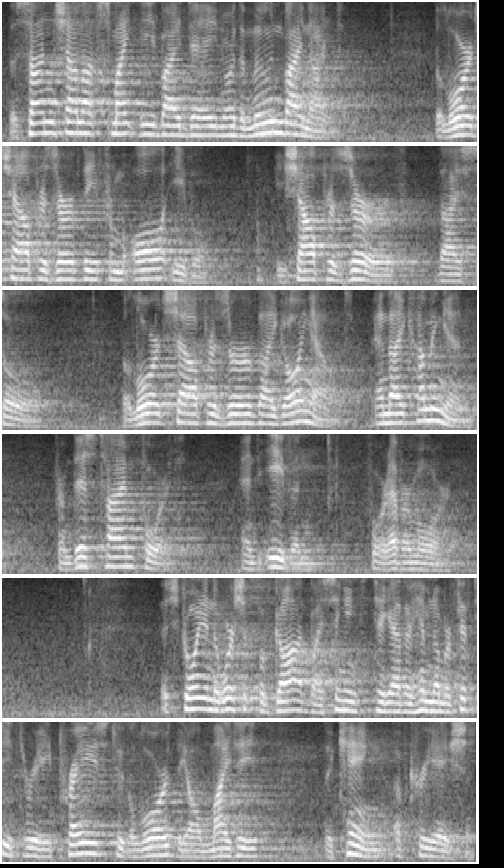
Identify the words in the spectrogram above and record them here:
The sun shall not smite thee by day, nor the moon by night. The Lord shall preserve thee from all evil. He shall preserve thy soul. The Lord shall preserve thy going out and thy coming in from this time forth and even forevermore. Let's join in the worship of God by singing together hymn number 53 Praise to the Lord, the Almighty, the King of creation.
